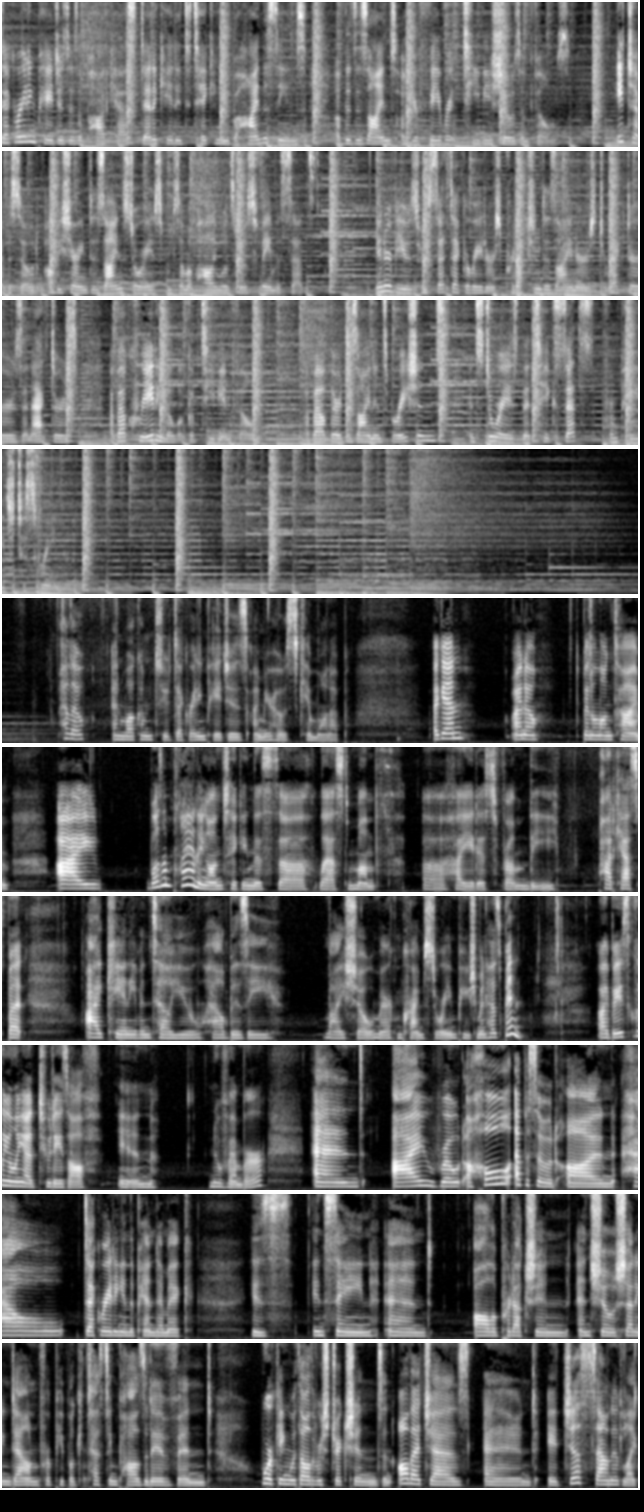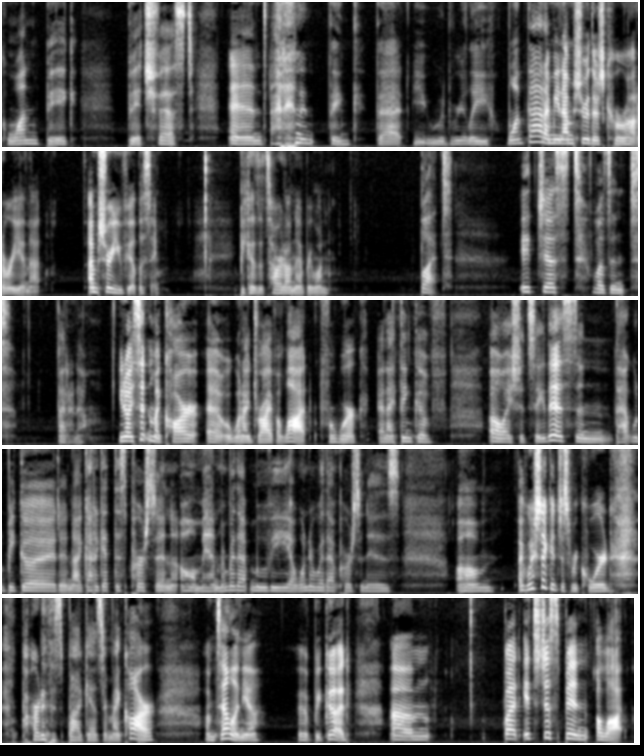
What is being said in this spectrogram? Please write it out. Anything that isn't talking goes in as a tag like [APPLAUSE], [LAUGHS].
Decorating Pages is a podcast dedicated to taking you behind the scenes of the designs of your favorite TV shows and films. Each episode, I'll be sharing design stories from some of Hollywood's most famous sets. Interviews from set decorators, production designers, directors, and actors about creating the look of TV and film, about their design inspirations, and stories that take sets from page to screen. And welcome to Decorating Pages. I'm your host, Kim Wannop. Again, I know, it's been a long time. I wasn't planning on taking this uh, last month uh, hiatus from the podcast, but I can't even tell you how busy my show, American Crime Story Impeachment, has been. I basically only had two days off in November, and I wrote a whole episode on how decorating in the pandemic is insane and all of production and shows shutting down for people testing positive and working with all the restrictions and all that jazz. And it just sounded like one big bitch fest. And [LAUGHS] I didn't think that you would really want that. I mean, I'm sure there's camaraderie in that. I'm sure you feel the same because it's hard on everyone. But it just wasn't, I don't know. You know, I sit in my car uh, when I drive a lot for work and I think of, oh, I should say this and that would be good. And I got to get this person. Oh man, remember that movie? I wonder where that person is. Um, I wish I could just record [LAUGHS] part of this podcast in my car. I'm telling you, it would be good. Um, but it's just been a lot.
